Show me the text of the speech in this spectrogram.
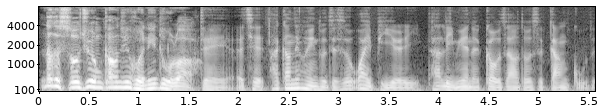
那个时候就用钢筋混凝土了，对，而且它钢筋混凝土只是外皮而已，它里面的构造都是钢骨的，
